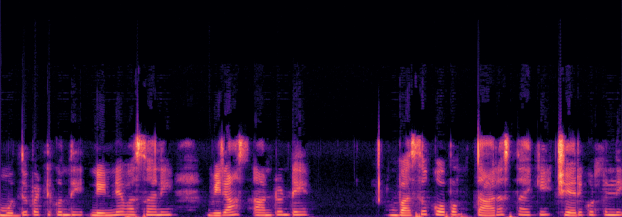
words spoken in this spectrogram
ముద్దు పెట్టుకుంది నిన్నే వసు అని విరాస్ అంటుంటే వసు కోపం తారస్థాయికి చేరుకుంటుంది.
